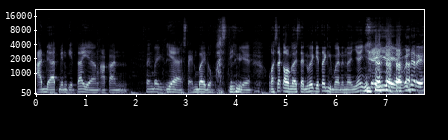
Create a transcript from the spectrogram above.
ada admin kita yang akan standby gitu. ya? ya standby dong pastinya. Masa kalau nggak standby kita gimana nanyanya? Ya, iya ya bener ya.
